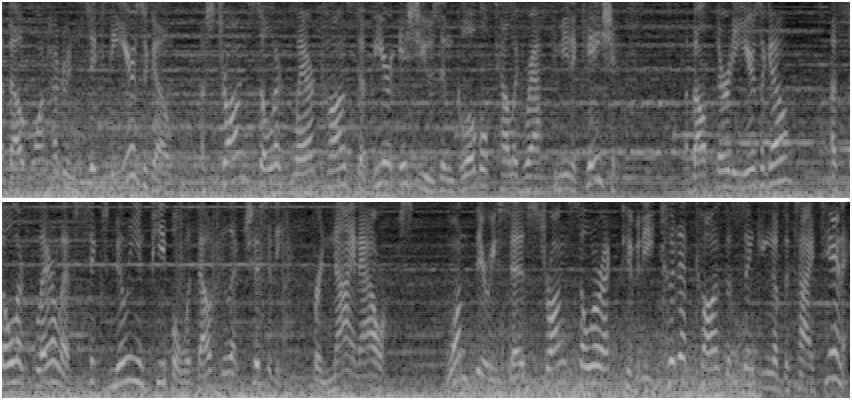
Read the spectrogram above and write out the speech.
About 160 years ago, a strong solar flare caused severe issues in global telegraph communications. About 30 years ago, a solar flare left 6 million people without electricity for 9 hours. One theory says strong solar activity could have caused the sinking of the Titanic.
